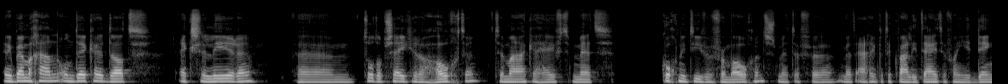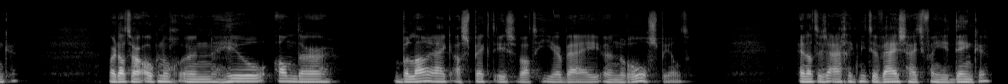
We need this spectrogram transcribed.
En ik ben me gaan ontdekken dat excelleren um, tot op zekere hoogte te maken heeft met cognitieve vermogens, met, de, met eigenlijk met de kwaliteiten van je denken. Maar dat er ook nog een heel ander belangrijk aspect is wat hierbij een rol speelt. En dat is eigenlijk niet de wijsheid van je denken,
